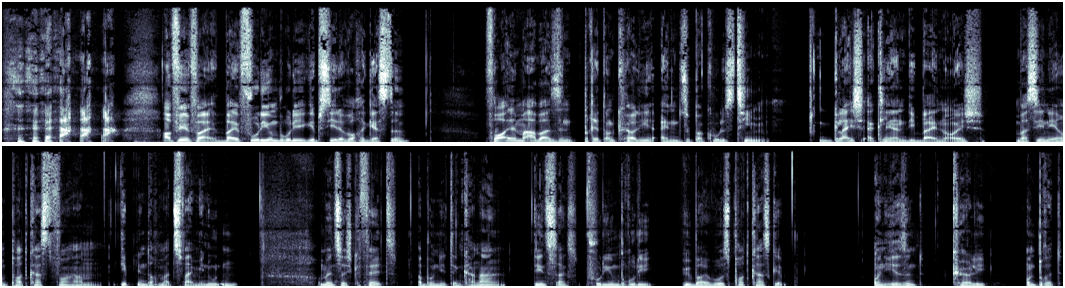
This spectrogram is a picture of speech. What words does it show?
Auf jeden Fall, bei Foodie und Brudi gibt's jede Woche Gäste. Vor allem aber sind Britt und Curly ein super cooles Team. Gleich erklären die beiden euch, was sie in ihrem Podcast vorhaben. Gebt ihnen doch mal zwei Minuten. Und wenn es euch gefällt, abonniert den Kanal. Dienstags Foodie und Brudi. Überall, wo es Podcasts gibt. Und hier sind Curly und Britt.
